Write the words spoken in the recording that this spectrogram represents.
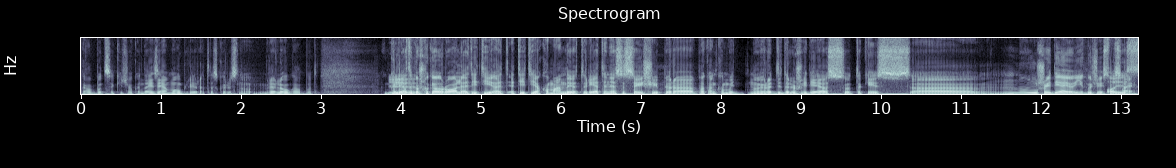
galbūt sakyčiau, kad Aizėja Mobley yra tas, kuris, nu, realiau galbūt uh, galėtų kažkokią rolę ateityje, ateityje komandoje turėti, nes jisai šiaip yra pakankamai, nu, yra didelis žaidėjas su tokiais, uh, nu, žaidėjo įgūdžiais. O jis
